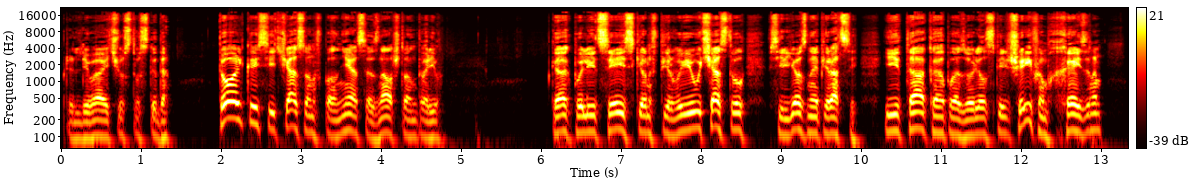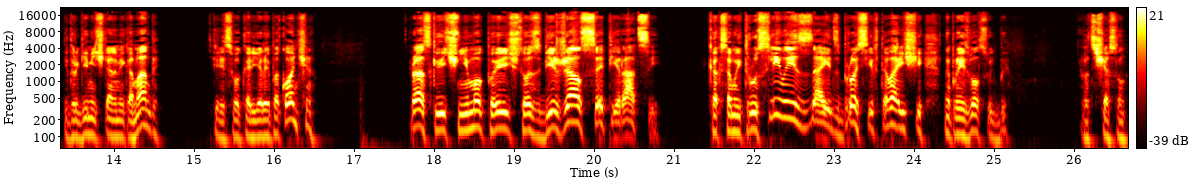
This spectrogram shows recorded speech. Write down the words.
преодолевая чувство стыда. Только сейчас он вполне осознал, что он творил. Как полицейский он впервые участвовал в серьезной операции и так опозорился перед шерифом Хейзеном, и другими членами команды. Теперь с его карьерой покончено. Раскович не мог поверить, что сбежал с операции, как самый трусливый заяц, бросив товарищей на произвол судьбы. И вот сейчас он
